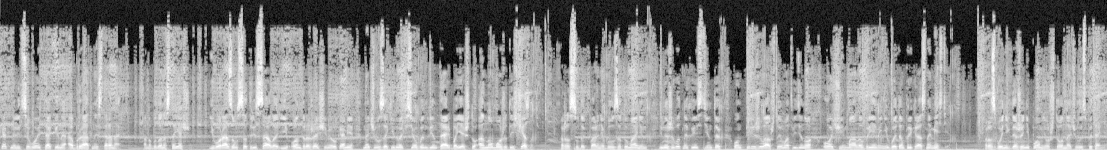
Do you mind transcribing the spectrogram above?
как на лицевой, так и на обратной сторонах. Оно было настоящим. Его разум сотрясало, и он дрожащими руками начал закидывать все в инвентарь, боясь, что оно может исчезнуть. Рассудок парня был затуманен, и на животных инстинктах он переживал, что ему отведено очень мало времени в этом прекрасном месте. Разбойник даже не помнил, что он начал испытание.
